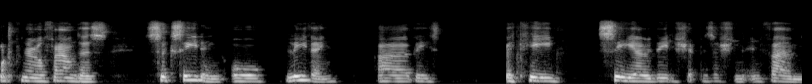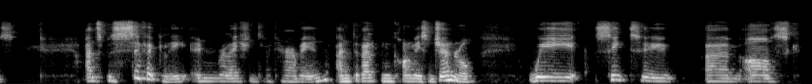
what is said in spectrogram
entrepreneurial founders succeeding or leaving uh, the, the key CEO leadership position in firms? And specifically in relation to the Caribbean and developing economies in general, we seek to um, ask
